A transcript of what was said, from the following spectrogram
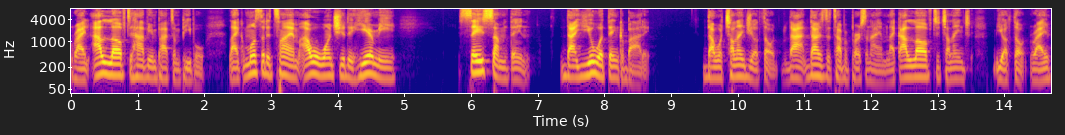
Right? I love to have impact on people. Like most of the time, I will want you to hear me say something that you will think about it that will challenge your thought. That that is the type of person I am. Like I love to challenge your thought, right?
